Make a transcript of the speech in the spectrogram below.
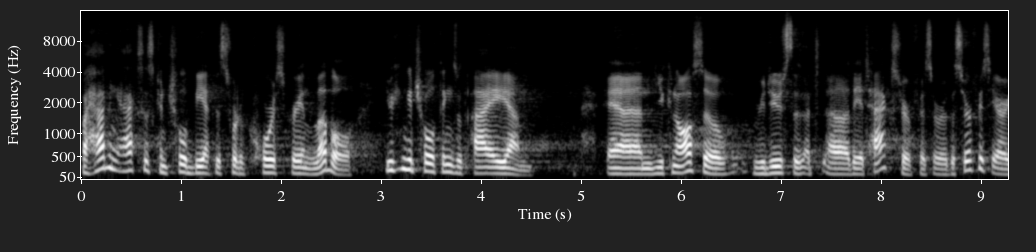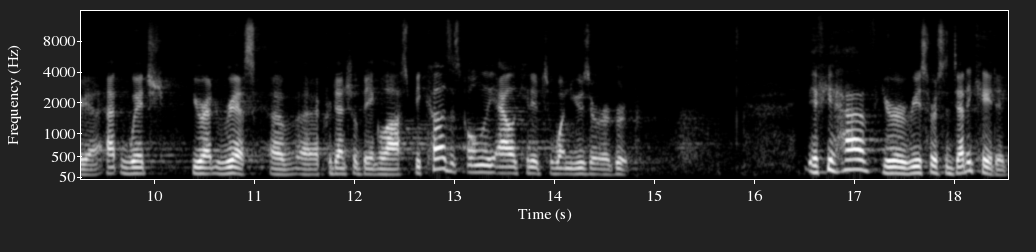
By having access control be at this sort of coarse grain level, you can control things with IAM. And you can also reduce the, uh, the attack surface or the surface area at which you're at risk of a credential being lost because it's only allocated to one user or a group. If you have your resources dedicated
